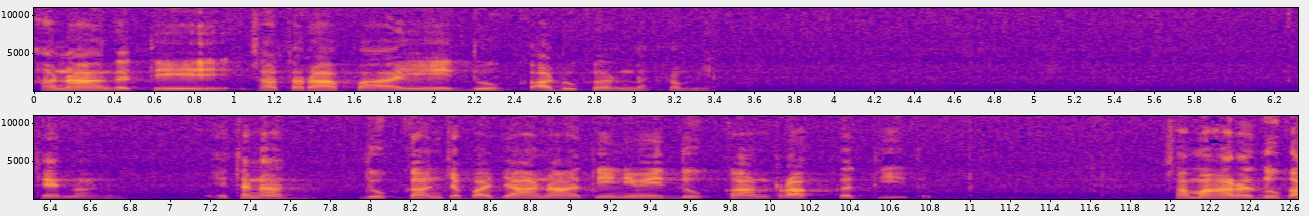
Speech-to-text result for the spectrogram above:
අනාගතේ සතර අපායේ දුක් අඩු කරන ක්‍රමයක්. තේරුණාද? එතන දුක්ඛංච පජානාති නෙවෙයි දුක්ඛං රක්කති එතකොට. සමහර දුකක්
